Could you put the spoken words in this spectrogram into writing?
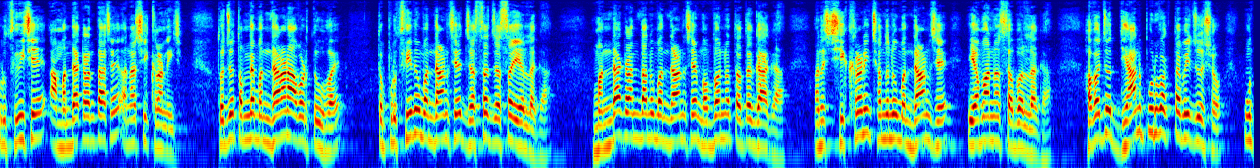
પૃથ્વી છે, આ મંદાક્રાંતા છે અને આ શિખરણી છે. તો જો તમને બંધારણ આવડતું હોય, તો પૃથ્વીનું બંધારણ છે જસ જસ ય મંદાક્રાંતાનું બંધારણ છે મભન તત ગાગા અને શિખરણી છંદનું બંધારણ છે યમન સબલ લગા. હવે જો ધ્યાનપૂર્વક તમે જોશો, હું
